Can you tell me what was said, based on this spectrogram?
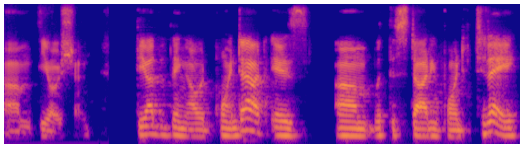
um, the ocean. The other thing I would point out is um, with the starting point of today,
